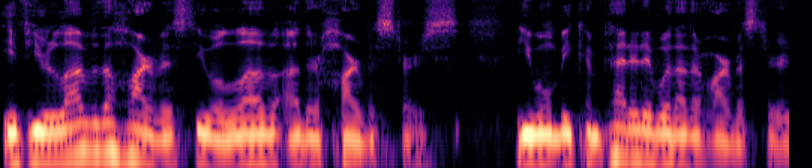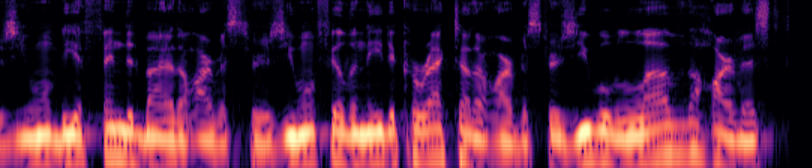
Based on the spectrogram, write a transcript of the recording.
If you love the harvest, you will love other harvesters. You won't be competitive with other harvesters. You won't be offended by other harvesters. You won't feel the need to correct other harvesters. You will love the harvest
